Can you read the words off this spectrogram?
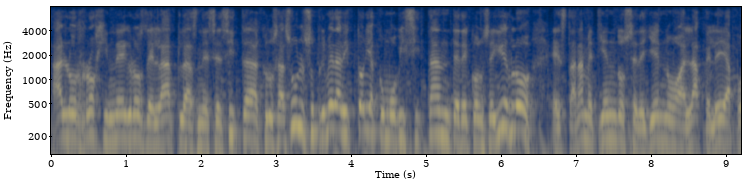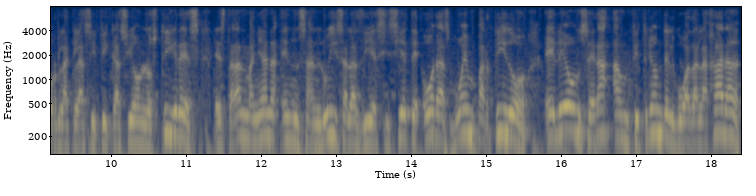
a los rojinegros del Atlas. Necesita Cruz Azul su primera victoria como visitante. De conseguirlo, estará metiéndose de lleno a la pelea por la clasificación. Los Tigres estarán mañana en San Luis a las 17 horas. Buen partido. El León será anfitrión del Guadalajara.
